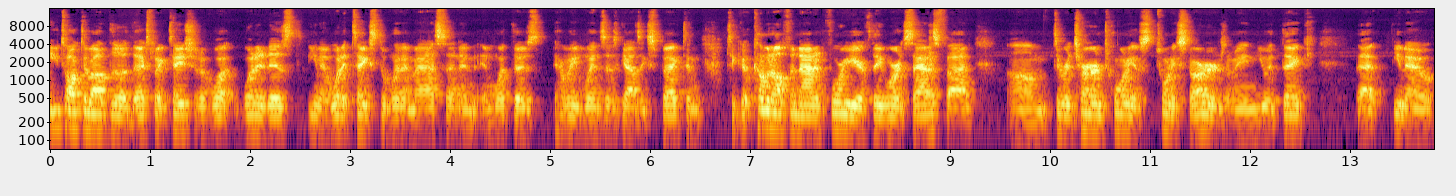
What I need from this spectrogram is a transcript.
you talked about the, the expectation of what, what it is, you know, what it takes to win at Madison and, and what those, how many wins those guys expect. And to coming off a nine and four year, if they weren't satisfied, um, to return 20 of 20 starters, I mean, you would think that, you know,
